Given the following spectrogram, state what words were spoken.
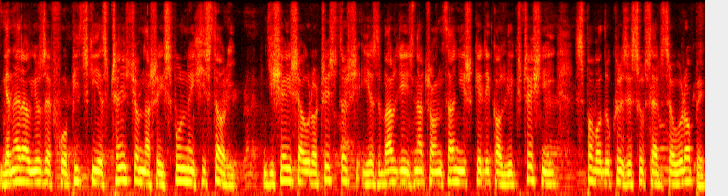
generał Józef Chłopicki jest częścią naszej wspólnej historii. Dzisiejsza uroczystość jest bardziej znacząca niż kiedykolwiek wcześniej z powodu kryzysu w sercu Europy,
